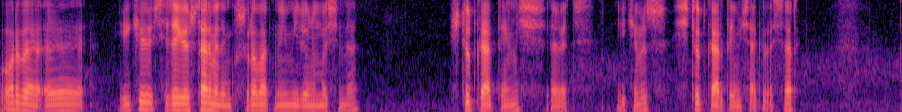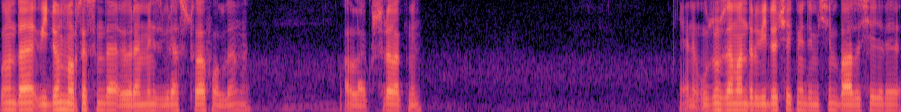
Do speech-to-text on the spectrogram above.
Bu arada eee, yükü size göstermedim kusura bakmayın videonun başında. Stuttgart'taymış. Evet. Yükümüz Stuttgart'taymış arkadaşlar. Bunu da videonun ortasında öğrenmeniz biraz tuhaf oldu ama. Vallahi kusura bakmayın. Yani uzun zamandır video çekmediğim için bazı şeyleri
